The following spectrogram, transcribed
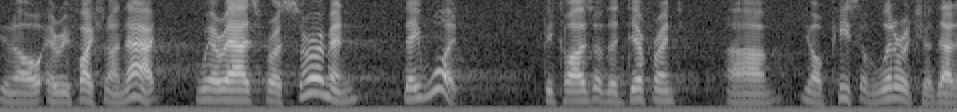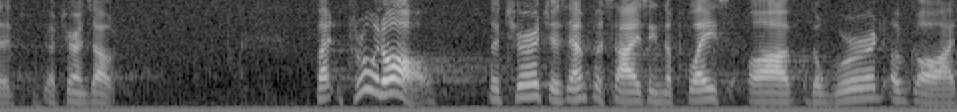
you know, a reflection on that, whereas for a sermon, they would, because of the different, um, you know, piece of literature that it uh, turns out. But through it all, the church is emphasizing the place of the Word of God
